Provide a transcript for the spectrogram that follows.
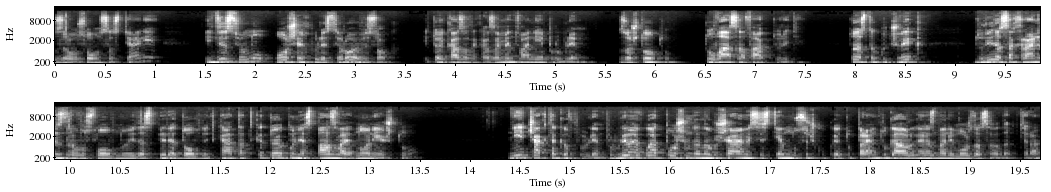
здравословно състояние, единствено лошия холестерол е висок. И той каза така, за мен това не е проблем. Защото това са факторите. Тоест, ако човек дори да се храни здравословно и да спи редовно и така нататък, той ако не спазва едно нещо, не е чак такъв проблем. Проблемът е когато почнем да нарушаваме системно всичко, което правим, тогава организма не може да се адаптира.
